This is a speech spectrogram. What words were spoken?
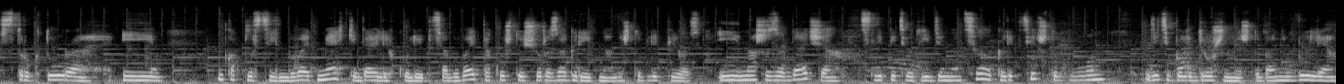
структура и ну, как пластилин. Бывает мягкий, да, и легко лепится, а бывает такой, что еще разогреть надо, чтобы лепилось. И наша задача слепить вот единое целое, коллектив, чтобы он, дети были дружны, чтобы они были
